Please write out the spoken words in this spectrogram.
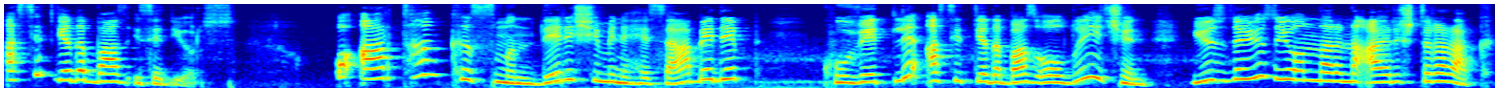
asit ya da baz ise diyoruz. O artan kısmın derişimini hesap edip kuvvetli asit ya da baz olduğu için %100 iyonlarını ayrıştırarak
